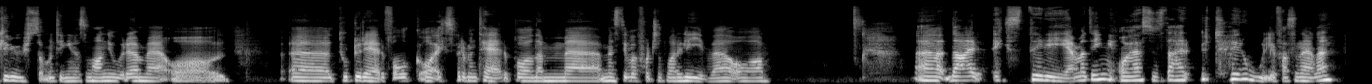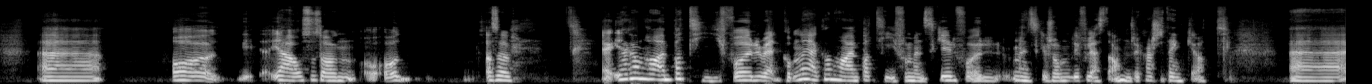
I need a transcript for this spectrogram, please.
grusomme tingene som han gjorde med å eh, torturere folk og eksperimentere på dem mens de fortsatt var i live. og Det er ekstreme ting, og jeg syns det er utrolig fascinerende. Uh, og jeg er også sånn og, og, Altså jeg, jeg, kan ha empati for vedkommende. Jeg kan ha empati for mennesker, for mennesker som de fleste andre kanskje tenker at uh,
